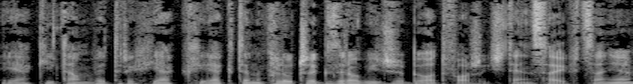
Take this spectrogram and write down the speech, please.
jaki tam wytrych, jak, jak ten kluczyk zrobić, żeby otworzyć ten safe, co nie?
